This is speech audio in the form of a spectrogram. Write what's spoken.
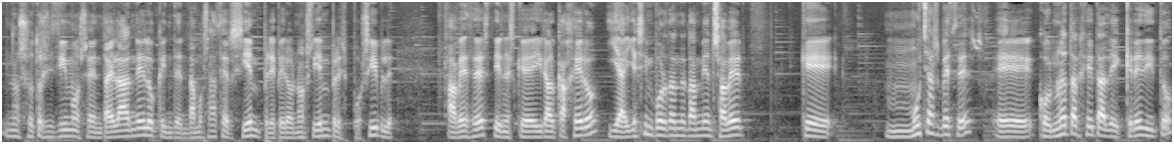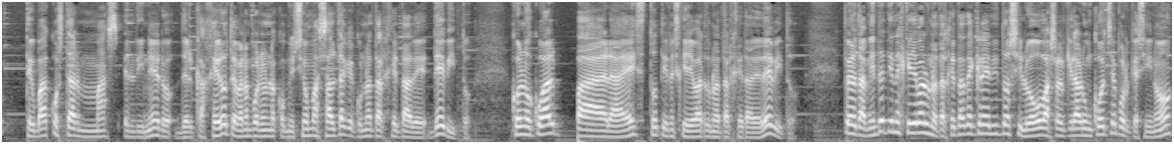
nosotros hicimos en Tailandia y lo que intentamos hacer siempre, pero no siempre es posible. A veces tienes que ir al cajero y ahí es importante también saber que muchas veces eh, con una tarjeta de crédito te va a costar más el dinero del cajero, te van a poner una comisión más alta que con una tarjeta de débito. Con lo cual, para esto tienes que llevarte una tarjeta de débito. Pero también te tienes que llevar una tarjeta de crédito si luego vas a alquilar un coche, porque si no,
